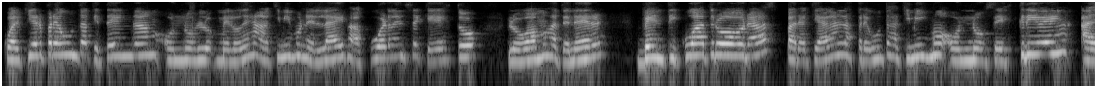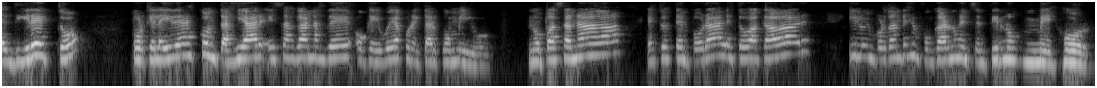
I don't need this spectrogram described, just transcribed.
cualquier pregunta que tengan o nos lo- me lo dejan aquí mismo en el live. Acuérdense que esto lo vamos a tener 24 horas para que hagan las preguntas aquí mismo o nos escriben al directo, porque la idea es contagiar esas ganas de, ok, voy a conectar conmigo. No pasa nada, esto es temporal, esto va a acabar y lo importante es enfocarnos en sentirnos mejor.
